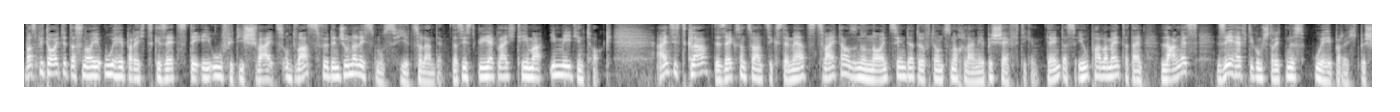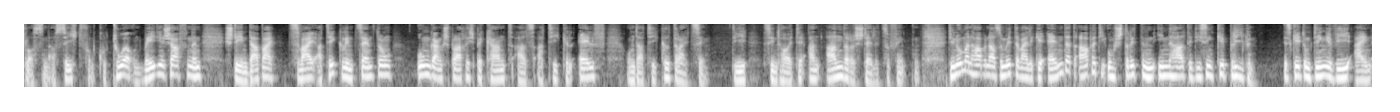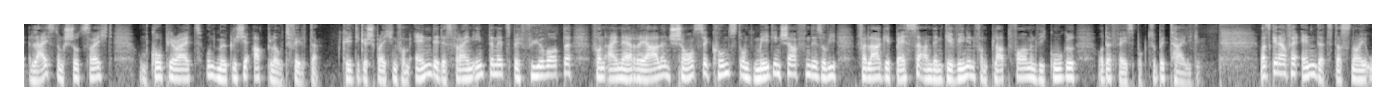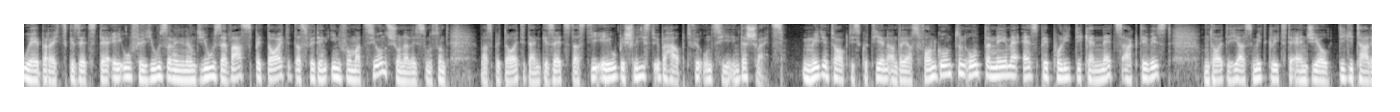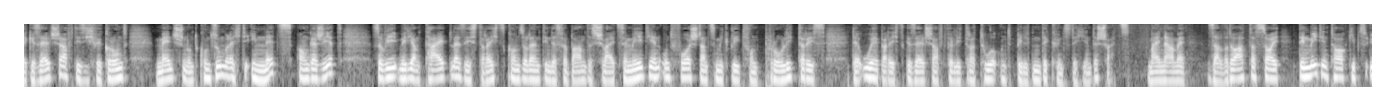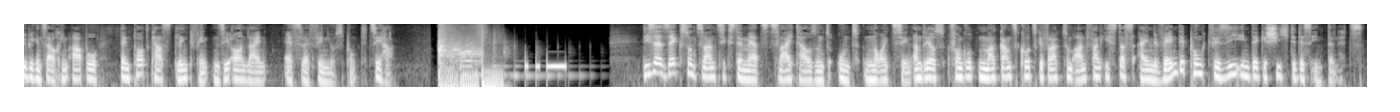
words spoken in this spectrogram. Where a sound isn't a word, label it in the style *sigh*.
Was bedeutet das neue Urheberrechtsgesetz der EU für die Schweiz und was für den Journalismus hierzulande? Das ist ja gleich Thema im Medientalk. Eins ist klar, der 26. März 2019, der dürfte uns noch lange beschäftigen. Denn das EU-Parlament hat ein langes, sehr heftig umstrittenes Urheberrecht beschlossen. Aus Sicht von Kultur- und Medienschaffenden stehen dabei zwei Artikel im Zentrum, umgangssprachlich bekannt als Artikel 11 und Artikel 13. Die sind heute an anderer Stelle zu finden. Die Nummern haben also mittlerweile geändert, aber die umstrittenen Inhalte, die sind geblieben. Es geht um Dinge wie ein Leistungsschutzrecht, um Copyright und mögliche Uploadfilter. Kritiker sprechen vom Ende des freien Internets, Befürworter von einer realen Chance, Kunst- und Medienschaffende sowie Verlage besser an den Gewinnen von Plattformen wie Google oder Facebook zu beteiligen. Was genau verändert das neue Urheberrechtsgesetz der EU für Userinnen und User? Was bedeutet das für den Informationsjournalismus und was bedeutet ein Gesetz, das die EU beschließt, überhaupt für uns hier in der Schweiz? Im Medientalk diskutieren Andreas von Gunten, Unternehmer, SP-Politiker, Netzaktivist und heute hier als Mitglied der NGO Digitale Gesellschaft, die sich für Grund-, Menschen- und Konsumrechte im Netz engagiert, sowie Miriam Teitler, sie ist Rechtskonsulentin des Verbandes Schweizer Medien und Vorstandsmitglied von ProLiteris, der Urheberrechtsgesellschaft für Literatur und bildende Künste hier in der Schweiz. Mein Name Salvador Atassoy. Den Medientalk gibt's übrigens auch im Abo. Den Podcast-Link finden Sie online srfnews.ch. Dieser 26. März 2019. Andreas von Grunden, mal ganz kurz gefragt zum Anfang, ist das ein Wendepunkt für Sie in der Geschichte des Internets?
